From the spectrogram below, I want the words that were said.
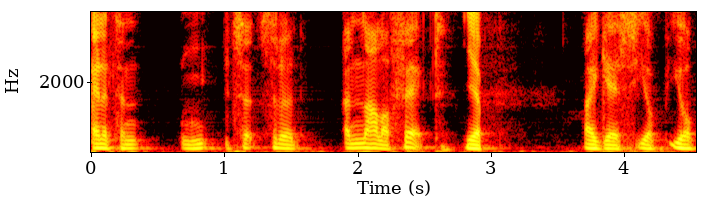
And it's an it's a sort of a null effect. Yep. I guess you're you're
